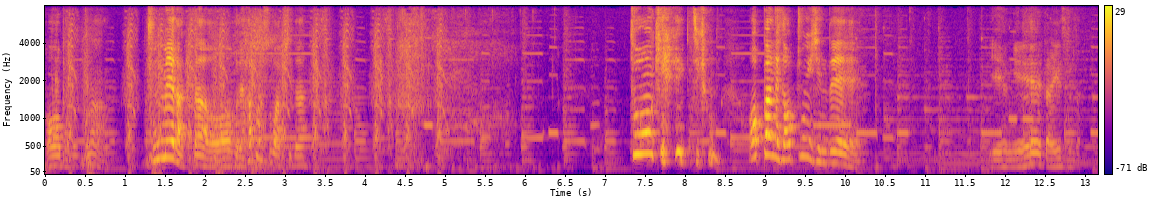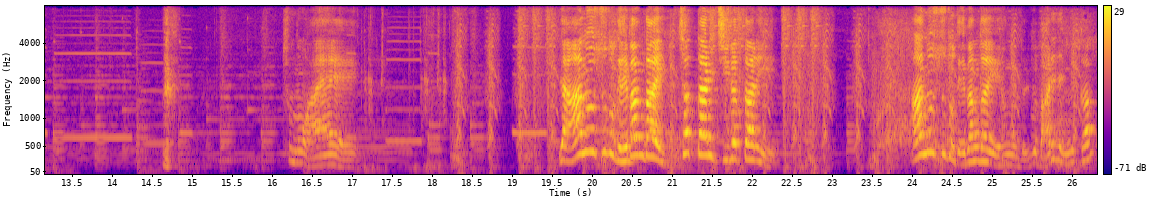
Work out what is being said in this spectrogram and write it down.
어 바꿨구나. 중매 같다. 어 그래 합법 수업 합시다. 투원케이크 지금 업방에서 업 중이신데. 예 형님. 네, 알겠습니다. 추노 아이. 야 안우수도 내방다이. 미쳤다리 지렸다리. 안우수도 내방다이 형님들. 이거 말이 됩니까?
